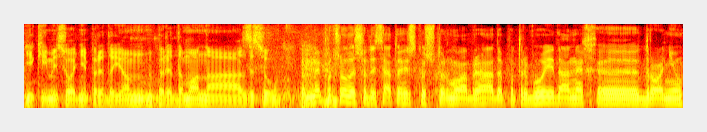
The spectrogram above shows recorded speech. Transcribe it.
який ми сьогодні передаємо, передамо на ЗСУ. Ми почули, що 10-та гірсько-штурмова бригада потребує даних е, дронів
